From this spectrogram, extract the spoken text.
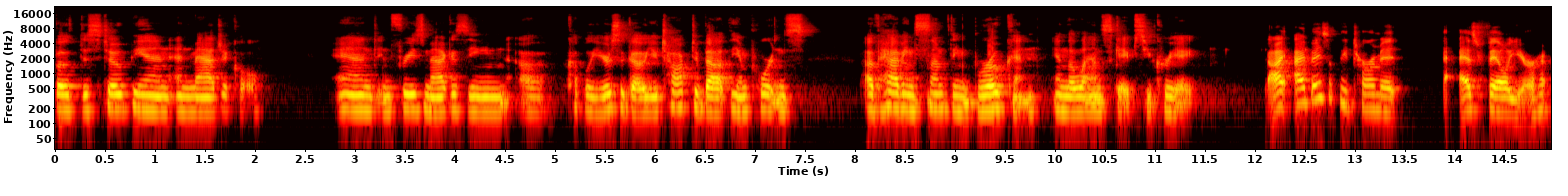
both dystopian and magical. And in Frieze magazine uh, a couple years ago, you talked about the importance of having something broken in the landscapes you create? I, I basically term it as failure.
